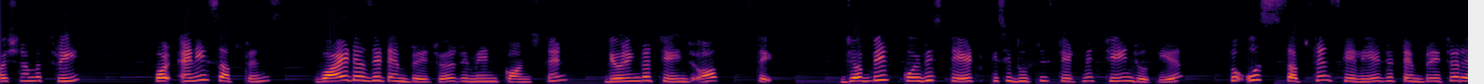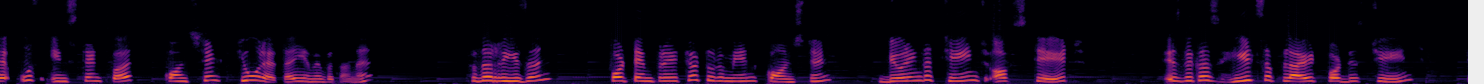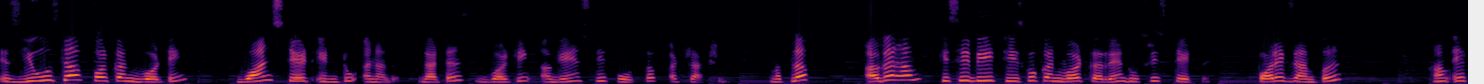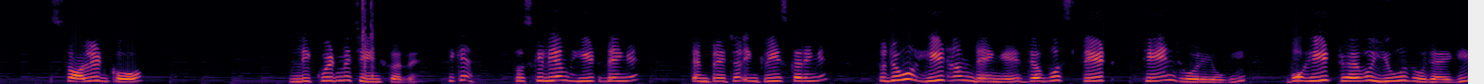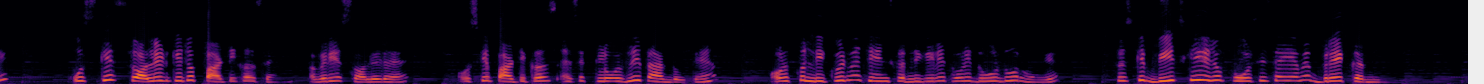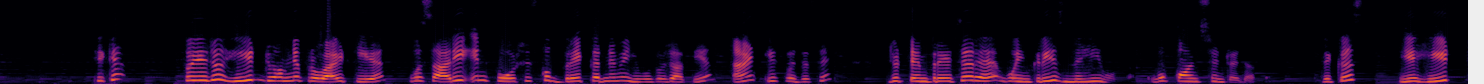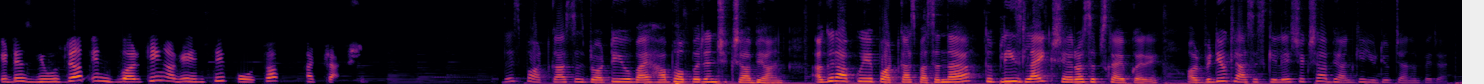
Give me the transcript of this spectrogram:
Question number three for any substance why does the temperature remain constant during the change of state जब भी कोई भी state किसी दूसरी स्टेट में चेंज होती है तो उस सब्सटेंस के लिए जो टेम्परेचर है, उस इंस्टेंट पर कांस्टेंट क्यों रहता है, ये हमें बताना है। So the reason for temperature to remain constant during the change of state is because heat supplied for this change is up for converting one state into another that is working against the force of attraction मतलब अगर हम किसी भी चीज़ को convert कर रहे हैं दूसरी स्टेट में फॉर एग्ज़ाम्पल हम एक सॉलिड को लिक्विड में चेंज कर रहे हैं, ठीक है? तो उसके लिए हम हीट देंगे टेम्परेचर इंक्रीज करेंगे। तो जो वो हीट हम देंगे, जब वो स्टेट चेंज हो रही होगी, वो हीट जो है वो यूज़ हो जाएगी उसके सॉलिड के जो पार्टिकल्स हैं, अगर ये सॉलिड है, उसके पार्टिकल्स ऐसे क्लोजली पैक्ड होते हैं और उसको लिक्विड में चेंज करने के लिए थोड़ी दूर दूर होंगे तो इसके बीच की ये जो फोर्सेस है, ये हमें ब्रेक करनी होगी ठीक है? तो ये जो हीट जो हमने प्रोवाइड की है, वो सारी इन फोर्सेस को ब्रेक करने में यूज़ हो जाती है एंड इस वजह से जो टेम्परेचर है, वो इंक्रीज नहीं होता, वो कांस्टेंट रह जाता है। बिकॉज़ ये heat it is use up in working against the force of attraction this podcast is brought you by hub hopper Shiksha Abhiyan अगर आपको ये पॉडकास्ट पसंद आया तो प्लीज़ लाइक शेयर और सब्सक्राइब करें। और वीडियो क्लासेस के लिए शिक्षा अभियान के यूट्यूब चैनल पर जाएँ।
